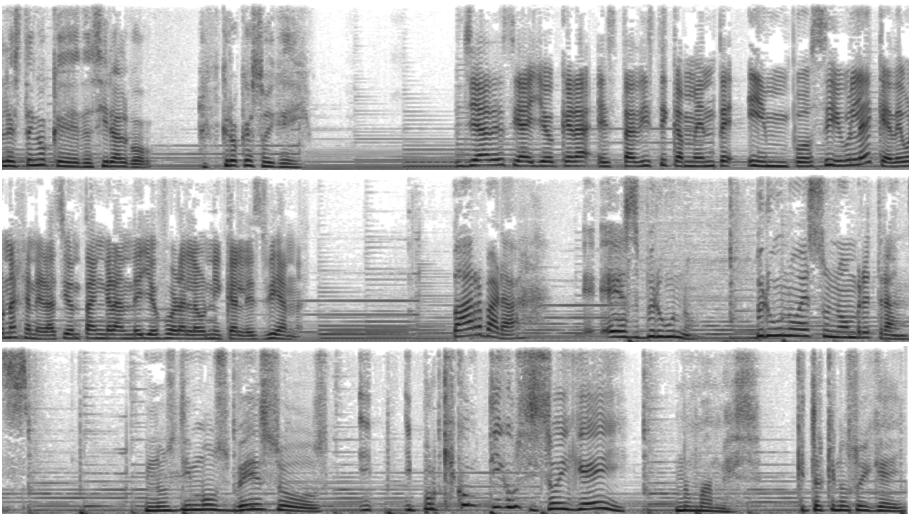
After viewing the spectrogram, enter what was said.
Les tengo que decir algo. Creo que soy gay. Ya decía yo que era estadísticamente imposible que de una generación tan grande yo fuera la única lesbiana. Bárbara, es Bruno. Bruno es un hombre trans. Nos dimos besos. ¿Y, ¿Y por qué contigo si soy gay? No mames. ¿Qué tal que no soy gay?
